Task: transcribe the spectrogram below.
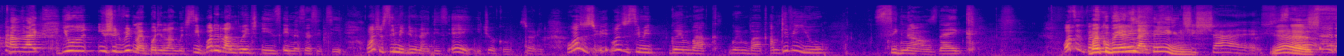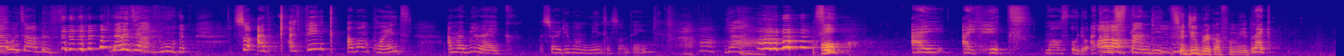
I'm like, you you should read my body language. See, body language is a necessity. Once you see me doing like this, hey, Ichoko, oh, sorry. But once you see, once you see me going back, going back, I'm giving you signals like, What is But it could be person feels like anything. she's shy. She's Yes. Shy, that wait happen. that wait happen. So I I think at one point I might be like, sorry, do you want mint or something? Yeah. See, Oh, I I hate mouth odor. I can't Oh. stand it. it's a deal breaker for me. though. Like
